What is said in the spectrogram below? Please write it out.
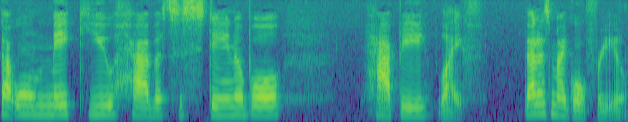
that will make you have a sustainable happy life. That is my goal for you.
